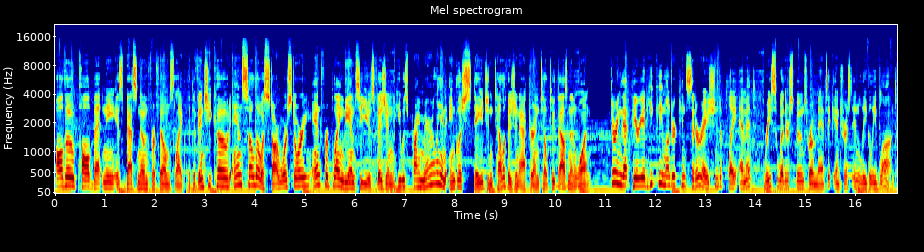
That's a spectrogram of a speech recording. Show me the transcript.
Although Paul Bettany is best known for films like The Da Vinci Code and Solo A Star Wars Story, and for playing the MCU's Vision, he was primarily an English stage and television actor until 2001. During that period, he came under consideration to play Emmett, Reese Witherspoon's romantic interest in Legally Blonde.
